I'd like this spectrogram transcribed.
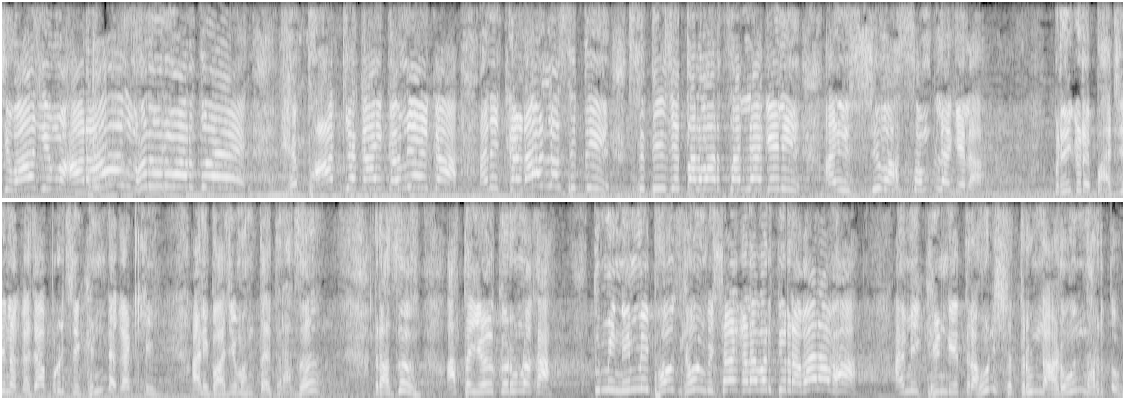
शिवाजी महाराज म्हणून मरतोय. हे भाग्य काय कमी आहे का? आणि कडाडला सिद्धी. सिद्धीची तलवार चालल्या गेली आणि शिवा संपला गेला. पण इकडे गजापूरची खिंड गाठली. आणि भाजी म्हणतायत राज राज आता येळ करू नका. तुम्ही निम्मी फौज घेऊन विशाळगडावरती रवाना व्हा आम्ही खिंडीत राहून शत्रूंना अडवून धरतो.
